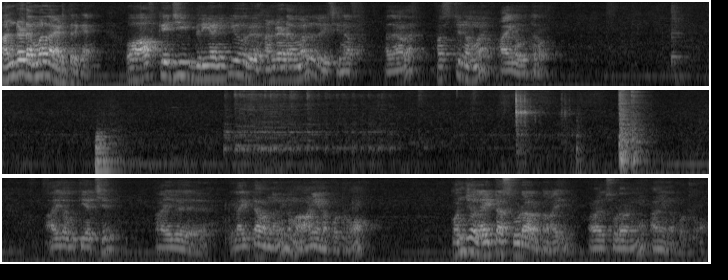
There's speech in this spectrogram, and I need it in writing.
ஹண்ட்ரட் எம்எல் நான் எடுத்திருக்கேன். ஓ ஆஃப் கேஜி பிரியாணிக்கு ஒரு ஹண்ட்ரட் எம்எல் இஸ் இனஃப் அதனால ஃபர்ஸ்ட் நம்ம ஆயில் ஊத்துறோம். ஆயிலை ஊற்றியாச்சு ஆயில் லைட்டாக வந்தோடனே நம்ம ஆனியனை போட்டுருவோம். கொஞ்சம் லைட்டாக சூடாகட்டும் ஆயில் ஆயில் சூடாகணும் ஆனியனை போட்டுருவோம்.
